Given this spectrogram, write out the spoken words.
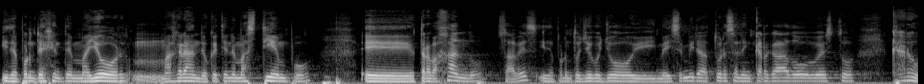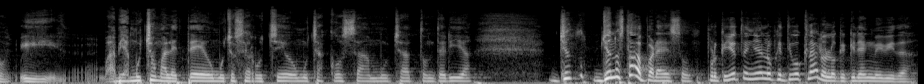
y de pronto hay gente mayor, más grande o que tiene más tiempo eh, trabajando, ¿sabes? Y de pronto llego yo y me dice, mira, tú eres el encargado, esto. Claro, y había mucho maleteo, mucho serrucheo, mucha cosa, mucha tontería. Yo no, yo no estaba para eso, porque yo tenía el objetivo claro, lo que quería en mi vida.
